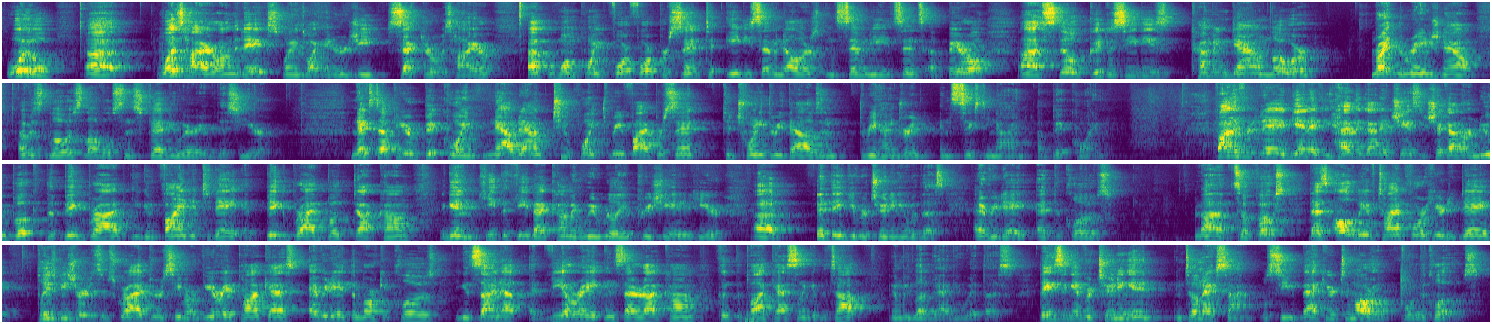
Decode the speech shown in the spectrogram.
Oil uh, was higher on the day, explains why energy sector was higher up 1.44% to $87.78 a barrel. Uh, still good to see these coming down lower, right in the range now of its lowest level since February of this year. Next up here, Bitcoin now down 2.35% to 23,369 a Bitcoin. Finally, for today, again, if you haven't gotten a chance to check out our new book, The Big Bribe, you can find it today at bigbribebook.com. Again, keep the feedback coming. We really appreciate it here. Uh, and thank you for tuning in with us every day at the close. Uh, so, folks, that's all we have time for here today. Please be sure to subscribe to receive our VRA podcast every day at the market close. You can sign up at VRAinsider.com, click the podcast link at the top, and we'd love to have you with us. Thanks again for tuning in. Until next time, we'll see you back here tomorrow for the close.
